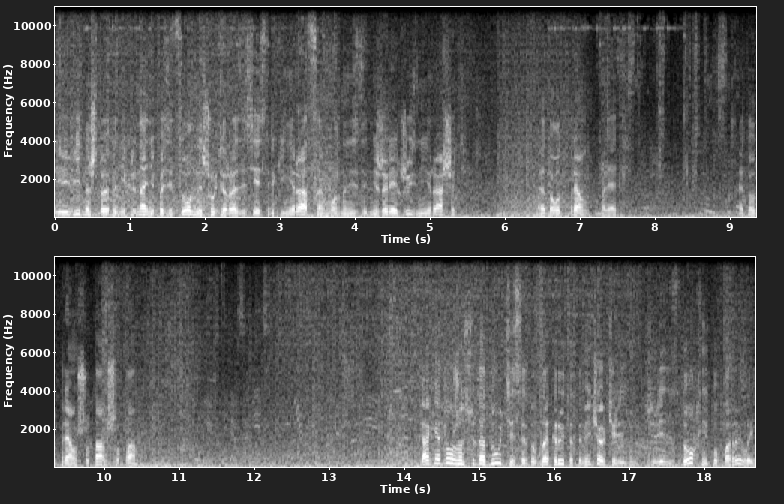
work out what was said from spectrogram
И видно, что это ни хрена не позиционный шутер, а здесь есть регенерация, можно не, не жалеть жизни и рашить. Это вот прям, блять. Это вот прям шутан-шутан. Как я должен сюда дуть, если тут закрыто? Ты мне что, через, через сдохни, тупорылый?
